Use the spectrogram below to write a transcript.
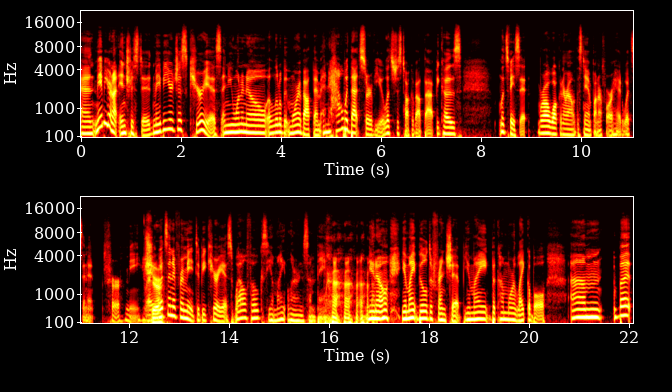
And maybe you're not interested. Maybe you're just curious and you want to know a little bit more about them. And how would that serve you? Let's just talk about that because let's face it, we're all walking around with a stamp on our forehead. What's in it for me? Right? Sure. What's in it for me to be curious? Well, folks, you might learn something. you know, you might build a friendship. You might become more likable. Um, but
